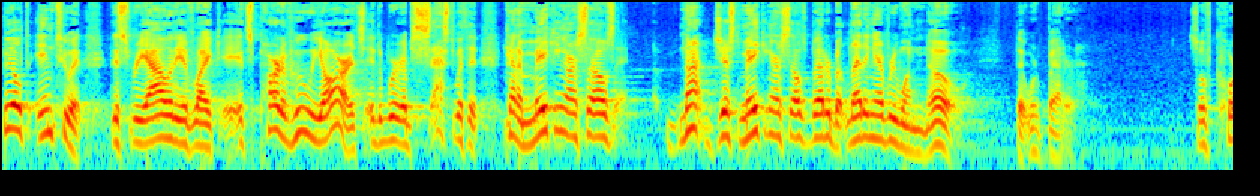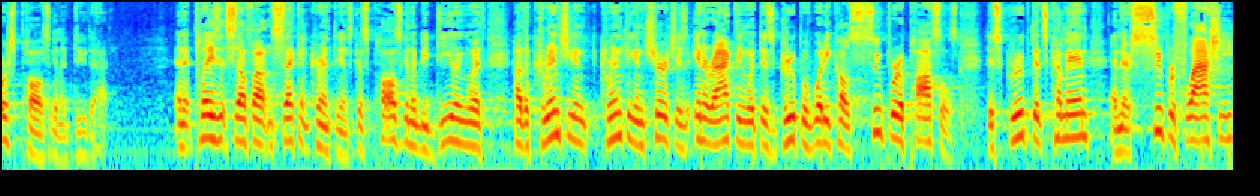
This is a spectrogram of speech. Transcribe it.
built into it this reality of like, it's part of who we are. It's, it, we're obsessed with it, kind of making ourselves, not just making ourselves better, but letting everyone know that we're better. So, of course, Paul's going to do that. And it plays itself out in 2 Corinthians because Paul's going to be dealing with how the Corinthian, Corinthian church is interacting with this group of what he calls super apostles. This group that's come in and they're super flashy,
